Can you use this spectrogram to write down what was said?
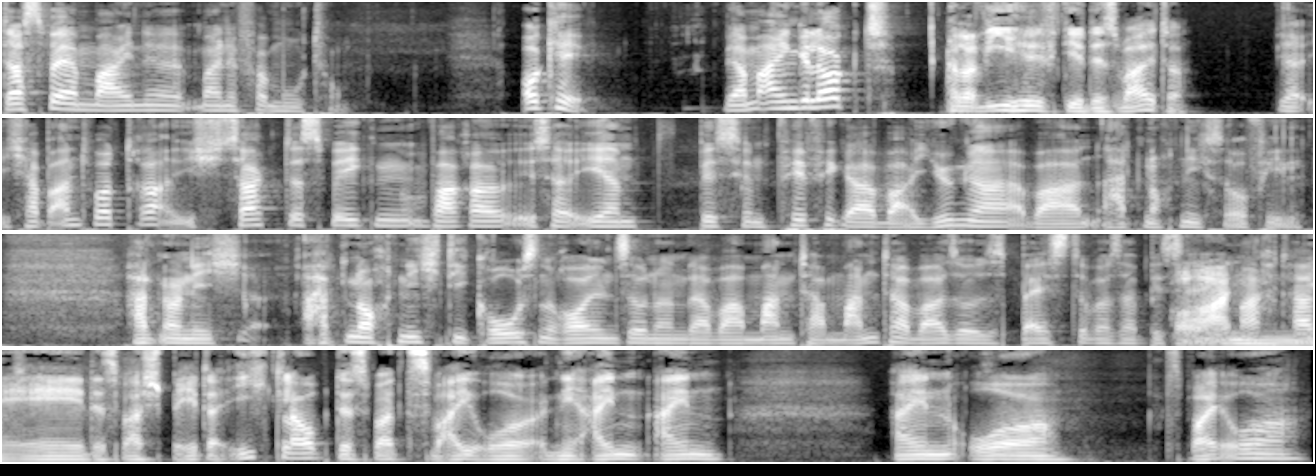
Das wäre meine, meine Vermutung. Okay. Wir haben eingeloggt. Aber wie hilft dir das weiter? Ja, ich habe Antwort drauf. Ich sag deswegen, war er, ist er eher ein bisschen pfiffiger, war jünger, war, hat noch nicht so viel, hat noch nicht, hat noch nicht die großen Rollen, sondern da war Manta. Manta war so das Beste, was er bisher Oh, gemacht hat. nee, das war später. Ich glaube, das war zwei Ohr, nee, ein, ein, ein Ohr, zwei Ohr,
